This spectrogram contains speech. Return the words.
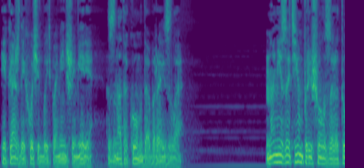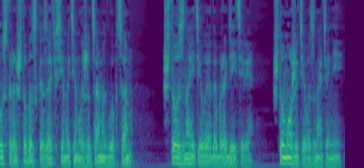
и каждый хочет быть по меньшей мере знатоком добра и зла. Но не затем пришел Заратустра, чтобы сказать всем этим лжецам и глупцам, что знаете вы о добродетели, что можете вы знать о ней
